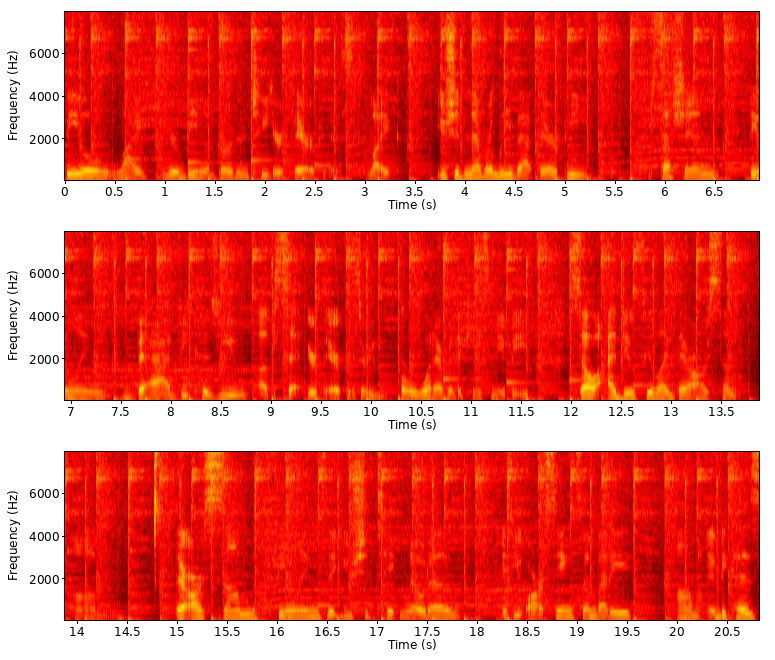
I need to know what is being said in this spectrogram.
feel like you're being a burden to your therapist. Like, you should never leave that therapy session feeling bad because you upset your therapist or you, or whatever the case may be. So I do feel like there are some um, there are some feelings that you should take note of if you are seeing somebody um, because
